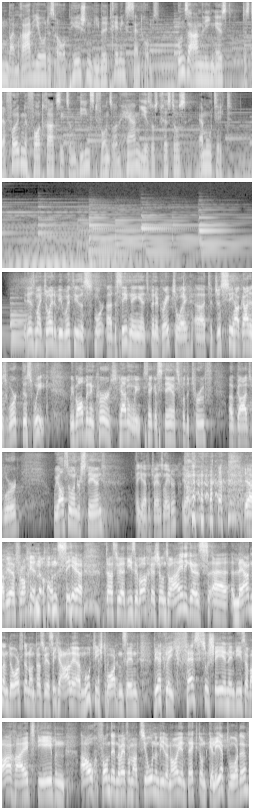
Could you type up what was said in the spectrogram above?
willkommen beim Radio des Europäischen Bibeltrainingszentrums. Unser Anliegen ist, dass der folgende Vortrag Sie zum Dienst für unseren Herrn Jesus Christus ermutigt. It is my joy to be with you this, uh, this evening, and it's been a great joy uh, to just see how God has worked this week. We've all been encouraged, haven't we, to take a stance for the truth of God's word. We also understand That you have a translator? yeah, Ja, wir freuen uns sehr, dass wir diese Woche schon so einiges äh, lernen durften und dass wir sicher alle ermutigt worden sind, wirklich festzustehen in dieser Wahrheit, die eben auch von den Reformationen wieder neu entdeckt und gelehrt wurde.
